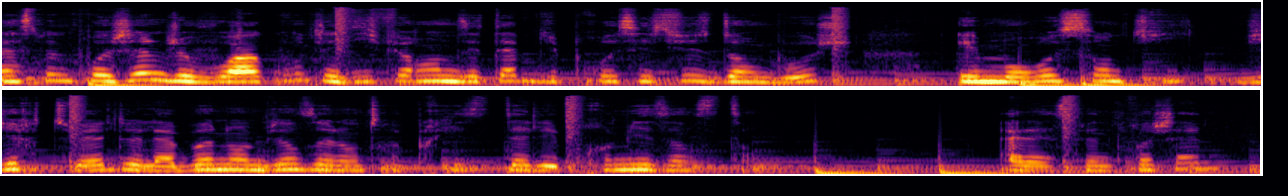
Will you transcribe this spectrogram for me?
La semaine prochaine, je vous raconte les différentes étapes du processus d'embauche et mon ressenti virtuel de la bonne ambiance de l'entreprise dès les premiers instants. À la semaine prochaine!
